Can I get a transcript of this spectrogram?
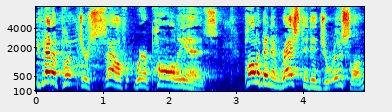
You've got to put yourself where Paul is. Paul had been arrested in Jerusalem,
